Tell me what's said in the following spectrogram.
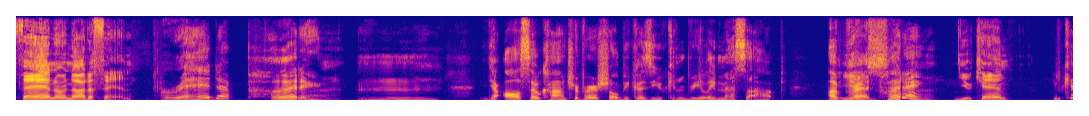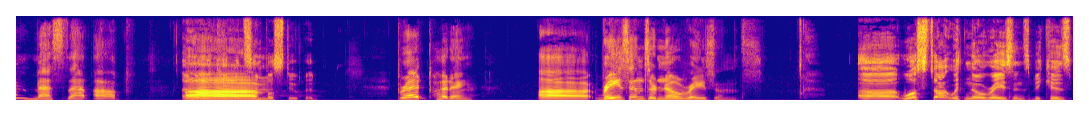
fan or not a fan Bread pudding. Mmm. Yeah, also controversial because you can really mess up a bread Yes. pudding. you can You can mess that up. I know, keep it Um, simple stupid Bread pudding. Uh, raisins or no raisins? Uh, we'll start with no raisins because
